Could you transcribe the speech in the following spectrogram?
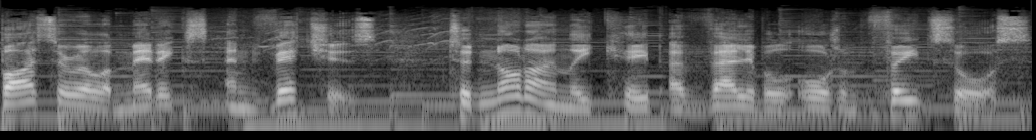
biserrula medics, and vetches to not only keep a valuable autumn feed source,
